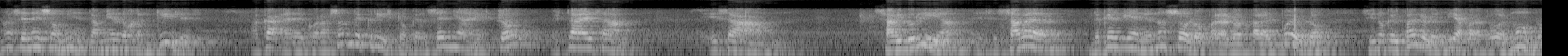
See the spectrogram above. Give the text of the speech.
¿No hacen eso también los gentiles? Acá, en el corazón de Cristo que enseña esto, está esa, esa sabiduría, ese saber de que Él viene no solo para, para el pueblo, sino que el Padre lo envía para todo el mundo.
